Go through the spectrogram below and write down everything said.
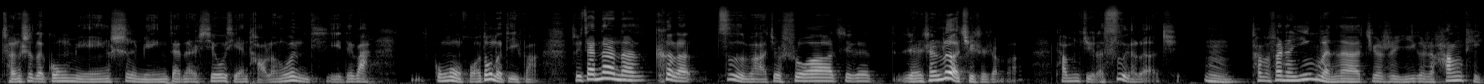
城市的公民、市民在那儿休闲讨论问题，对吧？公共活动的地方，所以在那儿呢刻了字嘛，就说这个人生乐趣是什么？他们举了四个乐趣，嗯，他们翻成英文呢，就是一个是 hunting，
